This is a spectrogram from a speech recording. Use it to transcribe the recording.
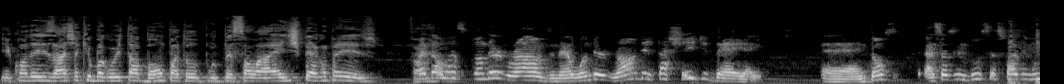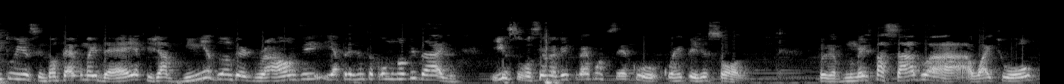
E quando eles acham que o bagulho tá bom para todo o pessoal lá, eles pegam para eles. Mas é o lance do underground, né? O underground ele tá cheio de ideia aí. É, então, essas indústrias fazem muito isso. Então, pega uma ideia que já vinha do underground e, e apresenta como novidade. Isso você vai ver que vai acontecer com, com RPG solo. Por exemplo, no mês passado, a, White Wolf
